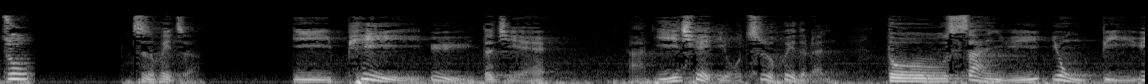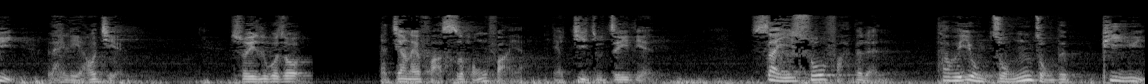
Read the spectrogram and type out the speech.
诸智慧者以譬喻得解啊！一切有智慧的人都善于用比喻来了解。所以，如果说啊，将来法师弘法呀，要记住这一点：善于说法的人，他会用种种的譬喻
